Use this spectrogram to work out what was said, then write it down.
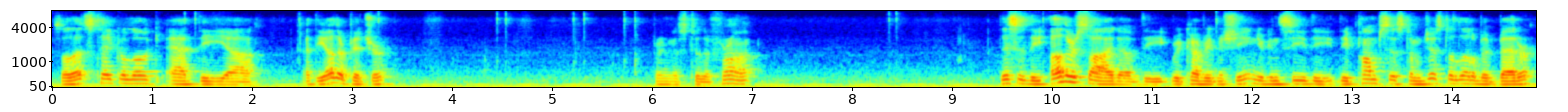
so let's take a look at the uh, at the other picture bring this to the front. This is the other side of the recovery machine. You can see the, the pump system just a little bit better.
